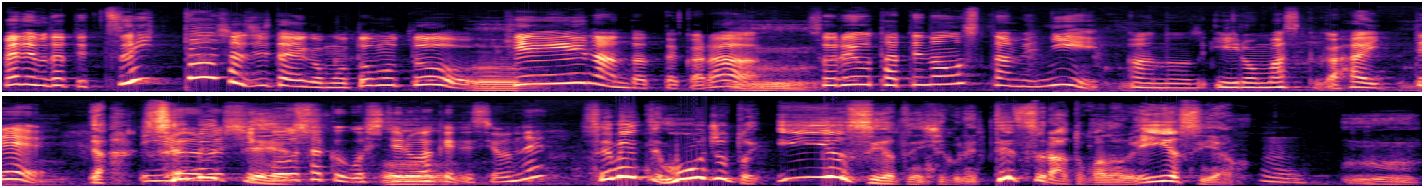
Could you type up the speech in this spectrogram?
まあでもだってツイッター社自体がもともと経営難だったから、うん。それを立て直すためにあのイーロン・マスクが入っていやいろいろせめて試行錯誤してるわけですよね。せめてもうちょっと言いやすいやつにしてくれ。テスラとかの言いやすいやん、うん、うん、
